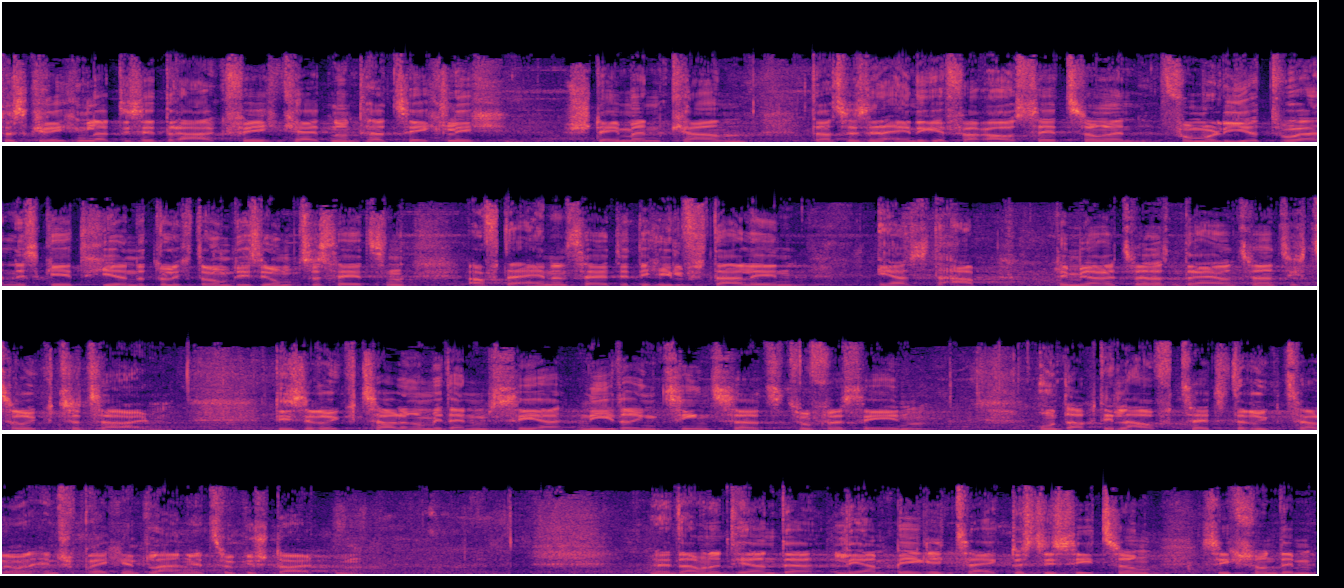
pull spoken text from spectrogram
dass Griechenland diese Tragfähigkeit nun tatsächlich stemmen kann. Das ist in einige Voraussetzungen formuliert worden. Es geht hier natürlich darum, diese umzusetzen. Auf der einen Seite die Hilfsdarlehen erst ab dem Jahre 2023 zurückzuzahlen. Diese Rückzahlungen mit einem sehr niedrigen Zinssatz zu versehen und auch die Laufzeit der Rückzahlungen entsprechend lange zu gestalten. Meine Damen und Herren, der Lärmpegel zeigt, dass die Sitzung sich schon dem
